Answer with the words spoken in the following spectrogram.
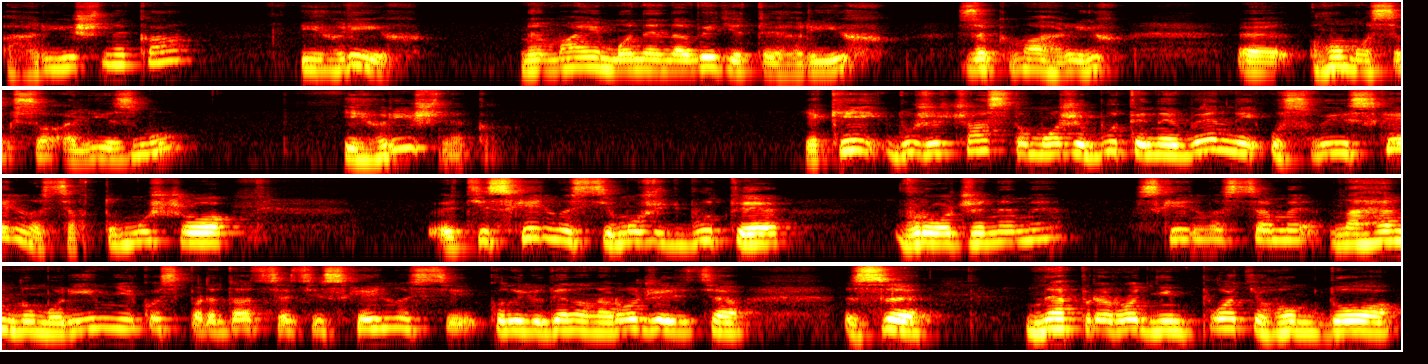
грішника і гріх. Ми маємо ненавидіти гріх, зокрема гріх е, гомосексуалізму і грішника, який дуже часто може бути невинний у своїх схильностях, тому що е, ті схильності можуть бути вродженими схильностями, на генному рівні якось передатися ці схильності, коли людина народжується з неприроднім потягом до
